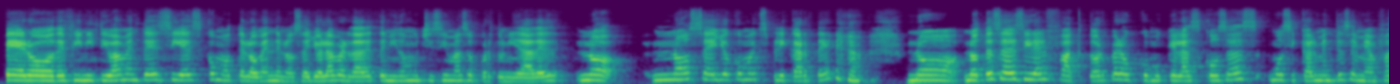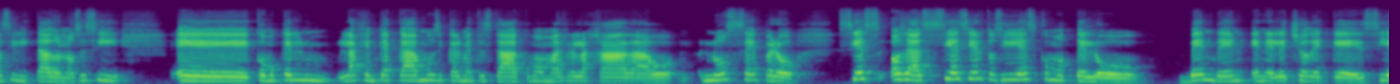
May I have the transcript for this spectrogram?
pero definitivamente sí es como te lo venden, o sea, yo la verdad he tenido muchísimas oportunidades, no, no sé yo cómo explicarte, no, no te sé decir el factor, pero como que las cosas musicalmente se me han facilitado, no sé si eh, como que la gente acá musicalmente está como más relajada o no sé, pero sí es, o sea, sí es cierto, sí es como te lo venden en el hecho de que sí,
